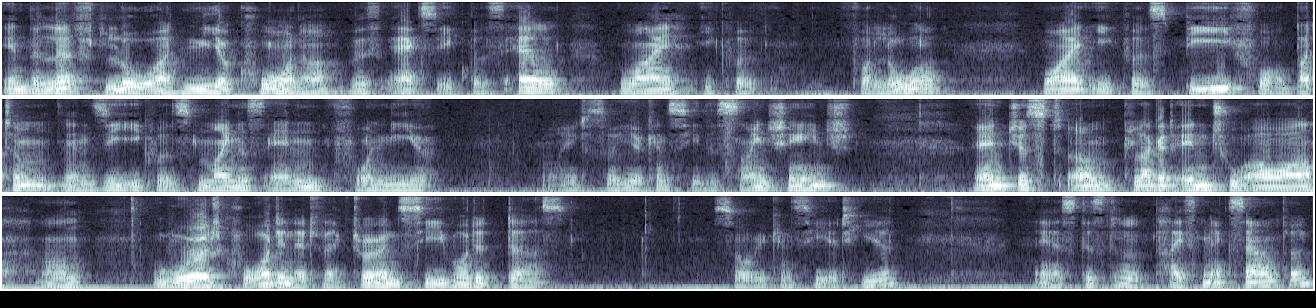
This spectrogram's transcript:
in the left lower near corner with x equals L, y equal for lower, y equals b for bottom, and z equals minus n for near. Right, so here you can see the sign change. And just um, plug it into our um, world coordinate vector and see what it does. So we can see it here as this little Python example.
